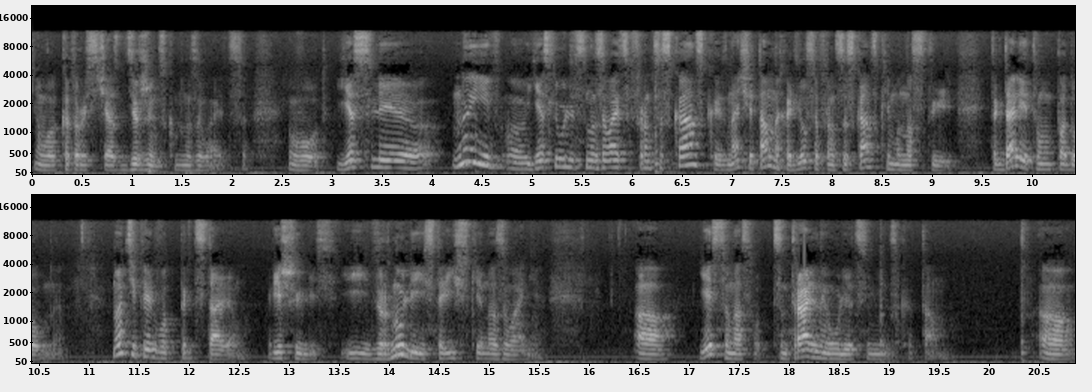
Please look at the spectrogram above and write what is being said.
вот, который сейчас Дзержинском называется. Вот. Если, ну и э, если улица называется Францисканской, значит там находился францисканский монастырь и так далее и тому подобное. Но теперь вот представим, решились и вернули исторические названия. А, есть у нас вот центральные улицы Минска, там э,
